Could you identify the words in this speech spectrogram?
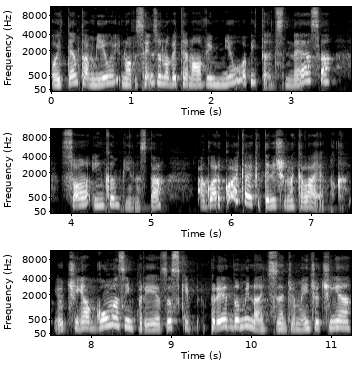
80 mil 999 mil habitantes. Nessa, só em Campinas, tá? Agora, qual é a característica naquela época? Eu tinha algumas empresas que predominantes. Antigamente eu tinha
